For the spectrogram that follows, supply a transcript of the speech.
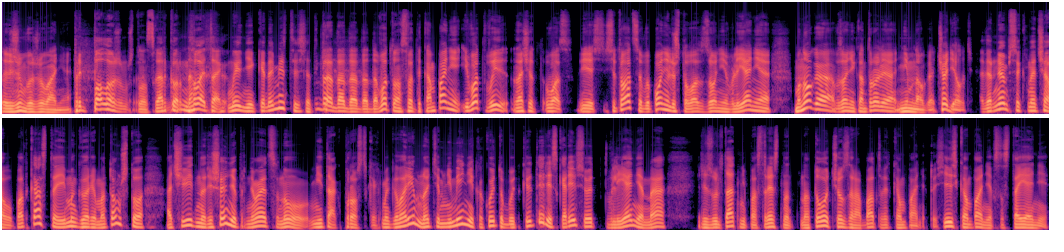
режим выживания. Предположим, что у нас хардкор. Давай так, мы не экономисты все-таки. Да, да, да, да, да. Вот у нас в этой компании, и вот вы, значит, у вас есть ситуация, вы поняли, что у вас в зоне влияния много, в зоне контроля немного. Что делать? Вернемся к началу подкаста, и мы говорим о том, что, очевидно, решение принимается, ну, не так просто, как мы говорим, но, тем не менее, какой-то будет критерий, скорее всего, это влияние на результат непосредственно на то, что зарабатывает компания. То есть, есть компания в состоянии,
